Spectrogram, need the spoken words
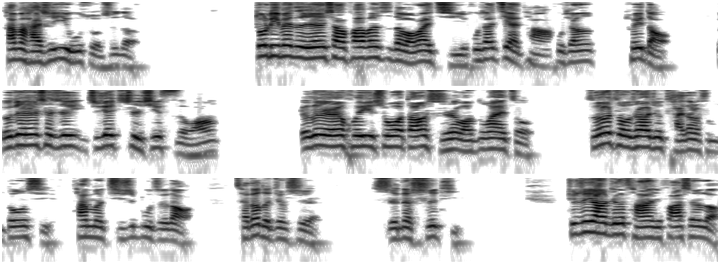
他们还是一无所知的。洞里面的人像发疯似的往外挤，互相践踏，互相推倒，有的人甚至直接窒息死亡。有的人回忆说，当时往洞外走，走着走着就踩到了什么东西，他们其实不知道，踩到的就是人的尸体。就这样，这个惨案就发生了。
